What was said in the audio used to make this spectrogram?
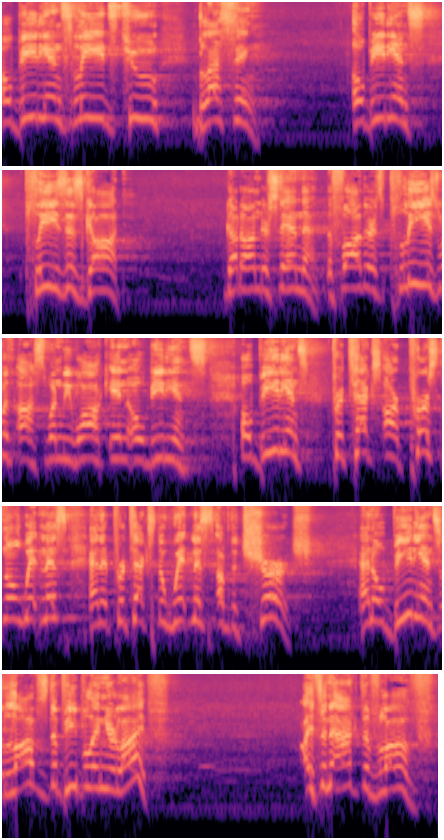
Obedience leads to blessing. Obedience pleases God. Got to understand that. The Father is pleased with us when we walk in obedience. Obedience protects our personal witness and it protects the witness of the church. And obedience loves the people in your life. It's an act of love.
